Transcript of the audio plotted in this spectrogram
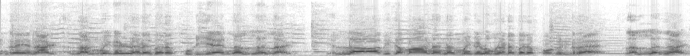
இன்றைய நாள் நன்மைகள் நடைபெறக்கூடிய நல்ல நாள். எல்லா விதமான நன்மைகளும் நடைபெற போகின்ற நல்ல நாள்.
